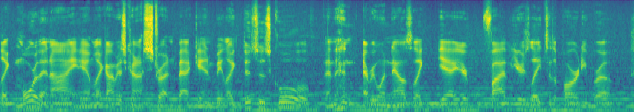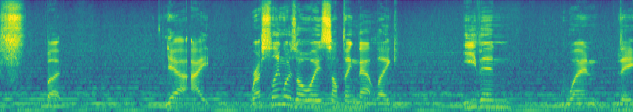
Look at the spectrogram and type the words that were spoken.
Like more than I am. Like I'm just kind of strutting back in being like this is cool. And then everyone now is like yeah you're 5 years late to the party bro. But yeah I wrestling was always something that like even when they,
